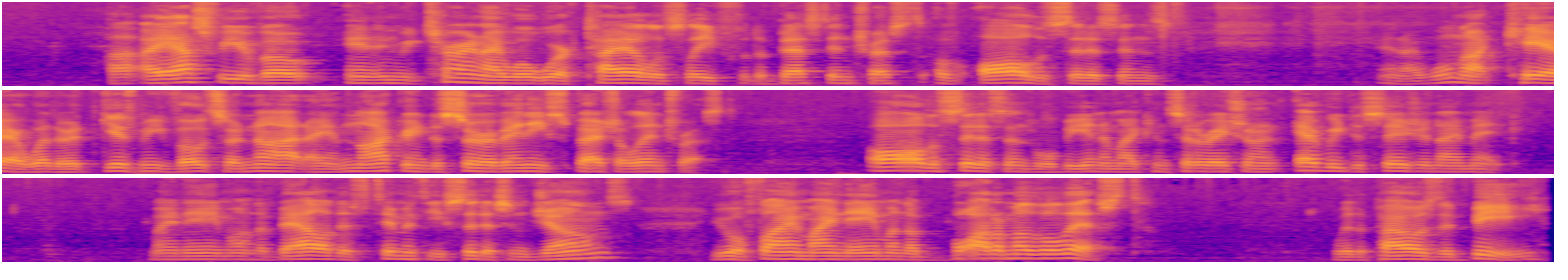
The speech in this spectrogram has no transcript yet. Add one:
uh, I ask for your vote, and in return, I will work tirelessly for the best interests of all the citizens. And I will not care whether it gives me votes or not. I am not going to serve any special interest. All the citizens will be into my consideration on every decision I make. My name on the ballot is Timothy Citizen Jones. You will find my name on the bottom of the list, where the powers that be,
